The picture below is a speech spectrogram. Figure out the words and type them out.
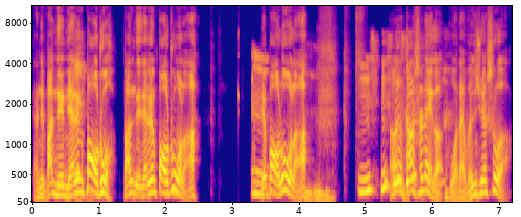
赶紧把你的年龄抱住，把你的年龄抱住了啊！别暴露了啊！嗯，然后当时那个我在文学社，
